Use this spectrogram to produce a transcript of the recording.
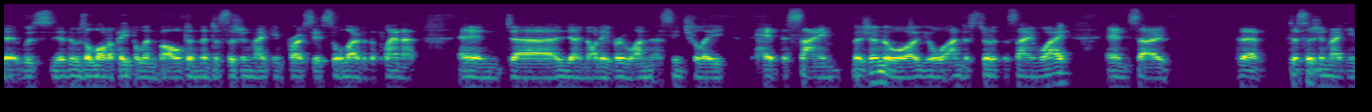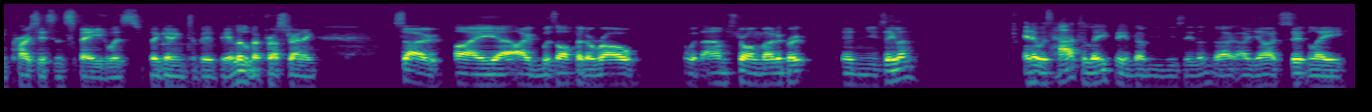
it was yeah, there was a lot of people involved in the decision making process all over the planet, and uh, you know not everyone essentially had the same vision or understood it the same way, and so the decision making process and speed was beginning to be, be, a little bit frustrating. So I uh, I was offered a role with Armstrong Motor Group in New Zealand and it was hard to leave BMW New Zealand. I, I you know, I certainly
